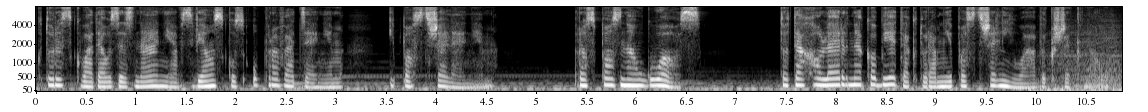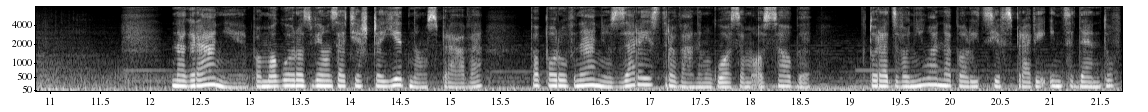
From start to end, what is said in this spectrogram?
który składał zeznania w związku z uprowadzeniem i postrzeleniem. Rozpoznał głos. To ta cholerna kobieta, która mnie postrzeliła, wykrzyknął. Nagranie pomogło rozwiązać jeszcze jedną sprawę po porównaniu z zarejestrowanym głosem osoby, która dzwoniła na policję w sprawie incydentów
